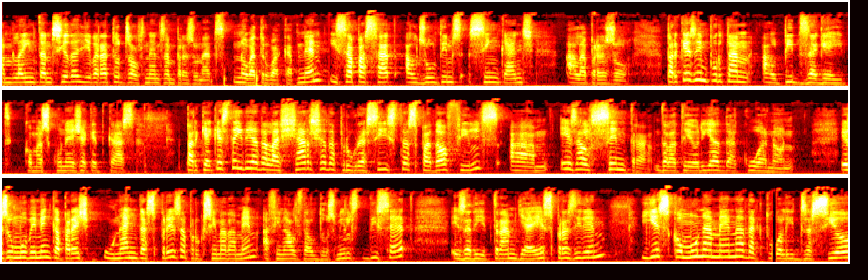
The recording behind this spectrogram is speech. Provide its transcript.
amb la intenció d'alliberar tots els nens empresonats. No va trobar cap nen i s'ha passat els últims 5 anys a la presó. Per què és important el Pizzagate, com es coneix aquest cas? perquè aquesta idea de la xarxa de progressistes pedòfils eh, és al centre de la teoria de QAnon. És un moviment que apareix un any després, aproximadament, a finals del 2017, és a dir, Trump ja és president, i és com una mena d'actualització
